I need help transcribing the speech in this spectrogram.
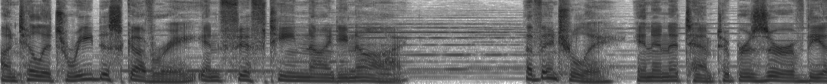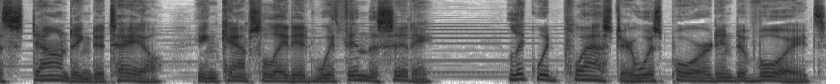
until its rediscovery in 1599. Eventually, in an attempt to preserve the astounding detail encapsulated within the city, liquid plaster was poured into voids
